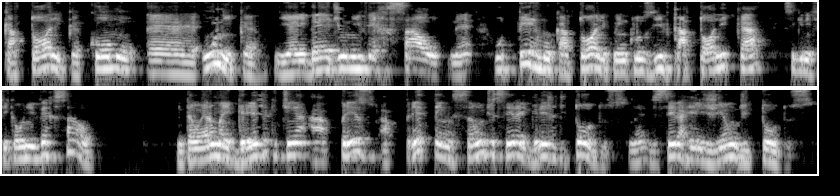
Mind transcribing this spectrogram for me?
católica como é, única, e a ideia de universal. Né? O termo católico, inclusive católica, significa universal. Então, era uma igreja que tinha a, pres, a pretensão de ser a igreja de todos, né? de ser a religião de todos.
